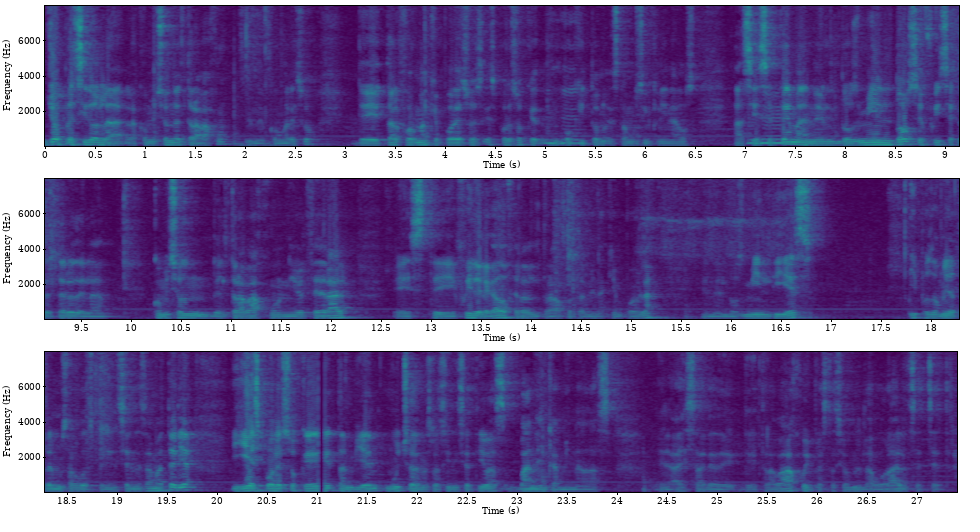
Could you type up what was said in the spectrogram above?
Yo presido la, la Comisión del Trabajo en el Congreso, de tal forma que por eso es, es por eso que un poquito estamos inclinados hacia ese tema. En el 2012 fui secretario de la Comisión del Trabajo a nivel federal, este, fui delegado federal del trabajo también aquí en Puebla en el 2010 y pues bueno, ya tenemos algo de experiencia en esa materia y es por eso que también muchas de nuestras iniciativas van encaminadas eh, a esa área de, de trabajo y prestaciones laborales, etcétera.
